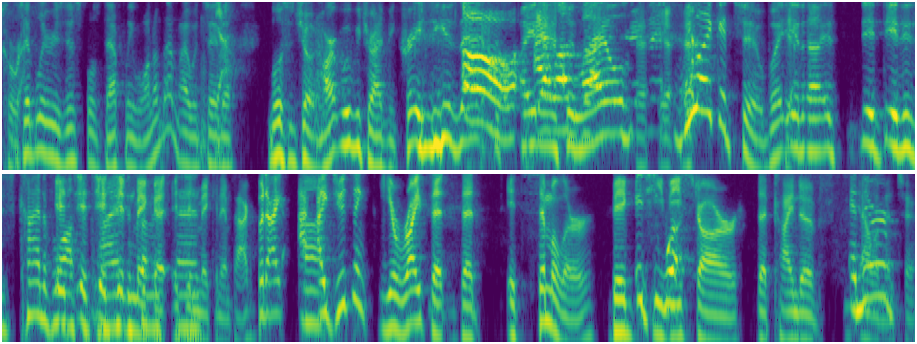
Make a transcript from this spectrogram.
Correct. Simply Irresistible is definitely one of them. I would say Yeah. the Melissa Joan Hart movie drive me crazy. Is that Oh, despite I love Ashley Drive Me Lyles? Yeah, yeah, We like it too, but you know, it, it it is kind of It, lost. it, to it didn't make some a, it didn't make an impact. But I, I, Uh, I do think you're right that that it's similar. Big It's TV what- star that kind of And there are too. Yeah.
